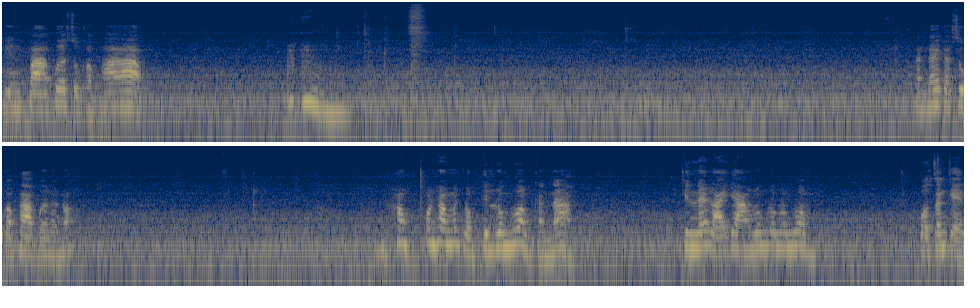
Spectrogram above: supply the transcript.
กิน ปลาเพื่อสุขภาพอันได้กับสุขภาพเบอร์แล้วเนาะเฮ้าคนทำมันต้องกินร่วมๆกันนะ กินหลายๆอย่างร่วมๆร่วมๆโปรดสังเกต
